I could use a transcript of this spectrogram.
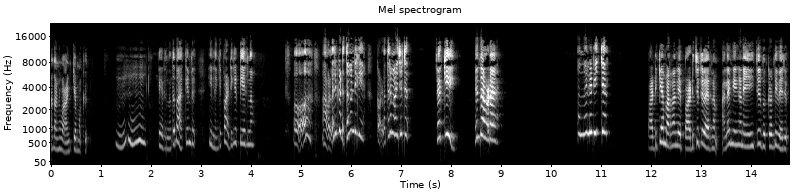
അതങ്ങ് വാങ്ങിക്കാം നമുക്ക്. ഇടുന്നത് ബാക്കിയുണ്ട്. ഇല്ലെങ്കിൽ പടി കിട്ടിയിരുന്നു? ഓ, അവളെ കിടക്കുന്നുണ്ടില്ലേ? കള്ളത്തരം കാണിച്ചിട്ട്. ചക്കി, എന്താ അവിടെ? ഒന്നുമില്ല ടീച്ചർ. പഠിക്കാൻ പറഞ്ഞല്ലേ പഠിച്ചിട്ട് വരണം. അല്ലെങ്കിൽ ഇങ്ങനെ എണീറ്റ് നിൽക്കേണ്ടി വരും.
